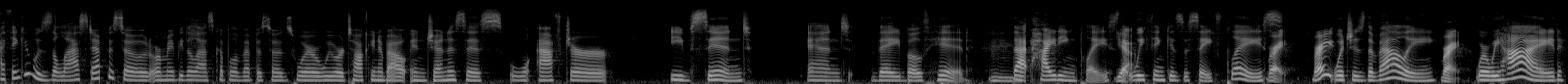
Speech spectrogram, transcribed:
I think it was the last episode or maybe the last couple of episodes where we were talking about in Genesis after Eve sinned and they both hid that hiding place Mm. Yeah. that we think is a safe place. right right Which is the valley. right Where we hide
